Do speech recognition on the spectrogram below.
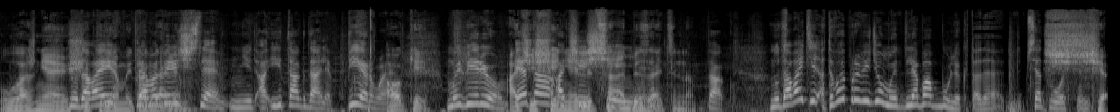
увлажняющие Ну давай кремы и так далее. перечисляем а, и так далее. Первое. Окей. Мы берем Очищение, это лица очищение. обязательно. Так. Ну давайте, а давай проведем и для бабулек тогда 58. Ща-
